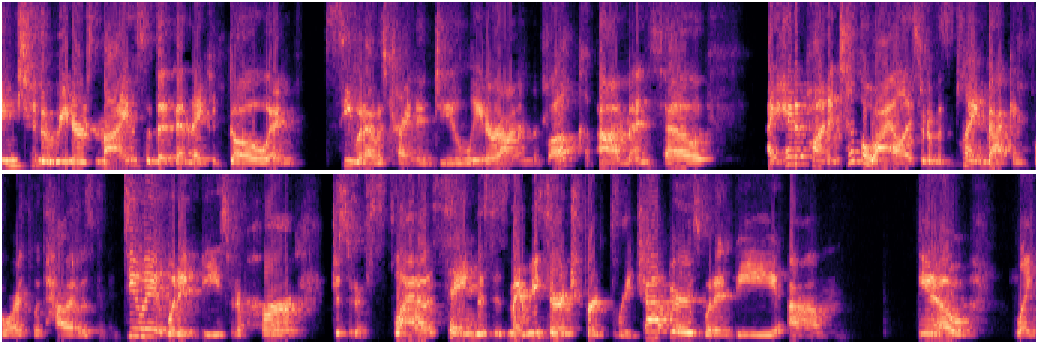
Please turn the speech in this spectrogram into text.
into the reader's mind so that then they could go and see what I was trying to do later on in the book. Um, and so I hit upon it took a while. I sort of was playing back and forth with how I was going to do it. Would it be sort of her just sort of flat out saying this is my research for three chapters? Would it be um, you know like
